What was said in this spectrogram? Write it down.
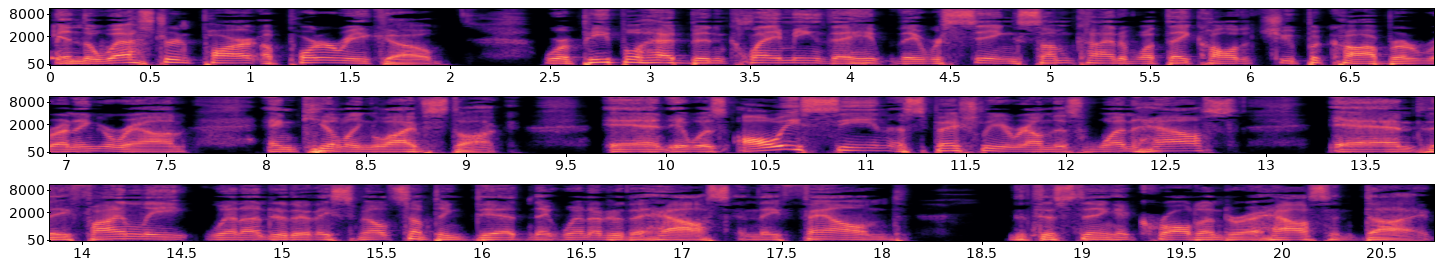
in the western part of Puerto Rico where people had been claiming they, they were seeing some kind of what they called a chupacabra running around and killing livestock. And it was always seen, especially around this one house. And they finally went under there. They smelled something dead and they went under the house and they found that this thing had crawled under a house and died.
